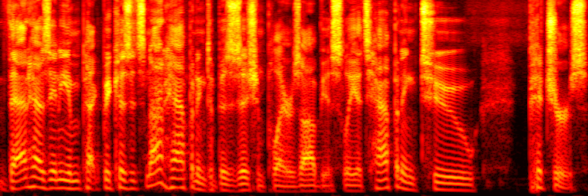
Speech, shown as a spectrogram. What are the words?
that has any impact? Because it's not happening to position players. Obviously, it's happening to pitchers.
